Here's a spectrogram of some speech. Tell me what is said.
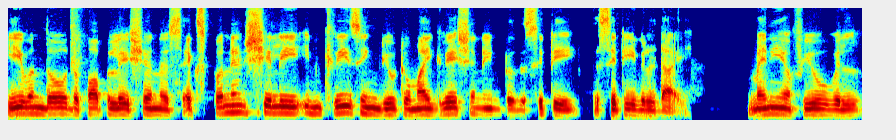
Even though the population is exponentially increasing due to migration into the city, the city will die. Many of you will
